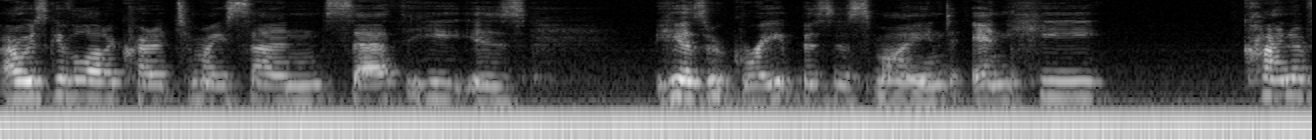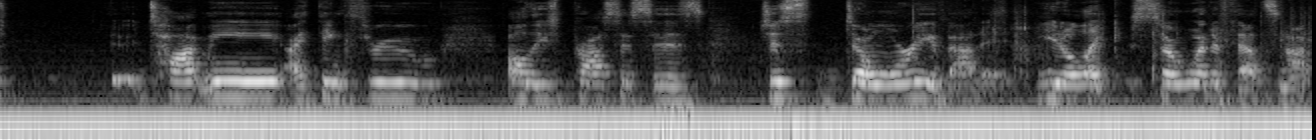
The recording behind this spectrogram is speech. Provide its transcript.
I always give a lot of credit to my son Seth. He is he has a great business mind and he kind of taught me, I think through all these processes, just don't worry about it. You know, like so what if that's not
